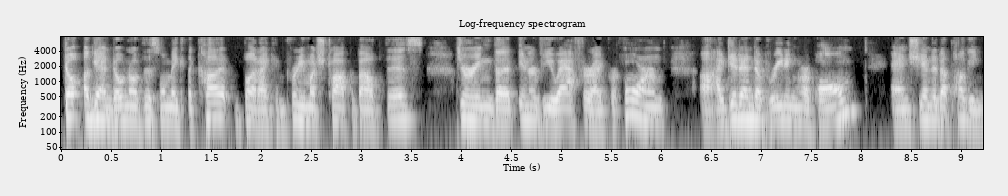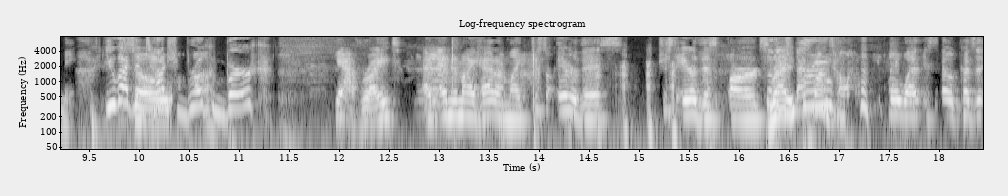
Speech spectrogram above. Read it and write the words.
Don't, again, don't know if this will make the cut, but I can pretty much talk about this during the interview after I performed. Uh, I did end up reading her poem, and she ended up hugging me. You got So, to touch uh, Brooke Burke. Yeah, right. And, and in my head, I'm like, just air this, just air this part. So there's that's what I'm telling people. What so because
